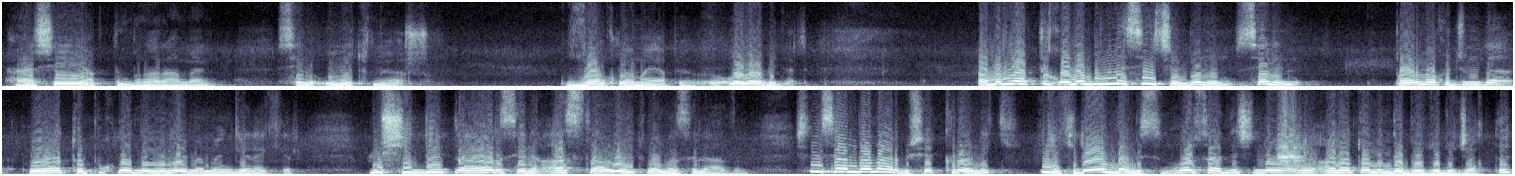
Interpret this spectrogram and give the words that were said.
her şeyi yaptım buna rağmen seni uyutmuyor. Zonklama yapıyor. Olabilir. Ameliyatlık olabilmesi için bunun senin parmak ucunda veya topuklarında yürüyememen gerekir. Bu şiddetli ağrı seni asla uyutmaması lazım. Şimdi sende var bir şey kronik. İyi ki de olmamışsın. Olsaydın şimdi anatomin de bozulacaktı.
